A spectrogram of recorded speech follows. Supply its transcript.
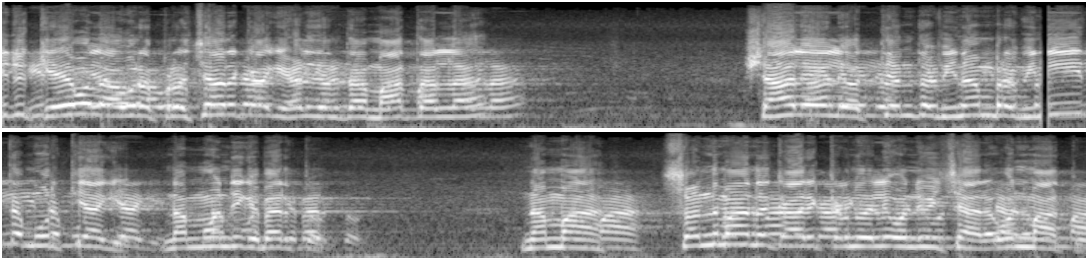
ಇದು ಕೇವಲ ಅವರ ಪ್ರಚಾರಕ್ಕಾಗಿ ಹೇಳಿದಂತ ಮಾತಲ್ಲ. ಶಾಲೆಯಲ್ಲಿ ಅತ್ಯಂತ ವಿನಮ್ರ, ವಿನೀತ ಮೂರ್ತಿಯಾಗಿ ನಮ್ಮೊಂದಿಗೆ ಬೆರೆತು. ನಮ್ಮ ಸನ್ಮಾನ ಕಾರ್ಯಕ್ರಮದಲ್ಲಿ ಒಂದು ವಿಚಾರ, ಒಂದು ಮಾತು.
